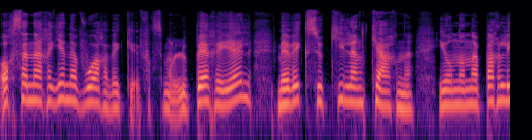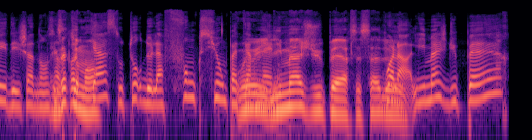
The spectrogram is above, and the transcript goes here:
Or, ça n'a rien à voir avec forcément le père réel, mais avec ce qu'il incarne. Et on en a parlé déjà dans un podcast autour de la fonction paternelle. Oui, l'image du père, c'est ça. Voilà, l'image du père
